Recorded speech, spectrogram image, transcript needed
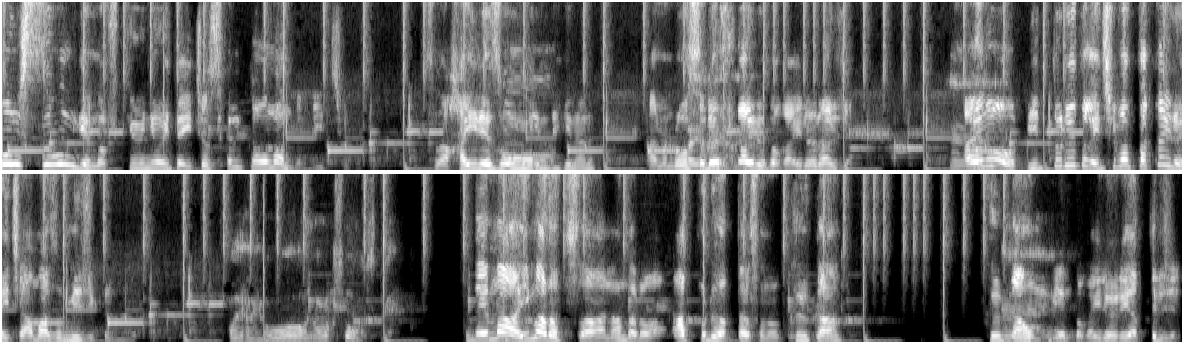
音質音源の普及においては一応先頭なんだよね、一応。そのハイレゾ音源的なね、あのロスレスファイルとかいろいろあるじゃん。あれのビットレートが一番高いのは一応 Amazon Music なんだよ。はいはい、おお、なるほど、そうなんですね。で、まあ今だとさ、なんだろう、Apple だったらその空間空間音源とかいろいろやってるじゃん。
